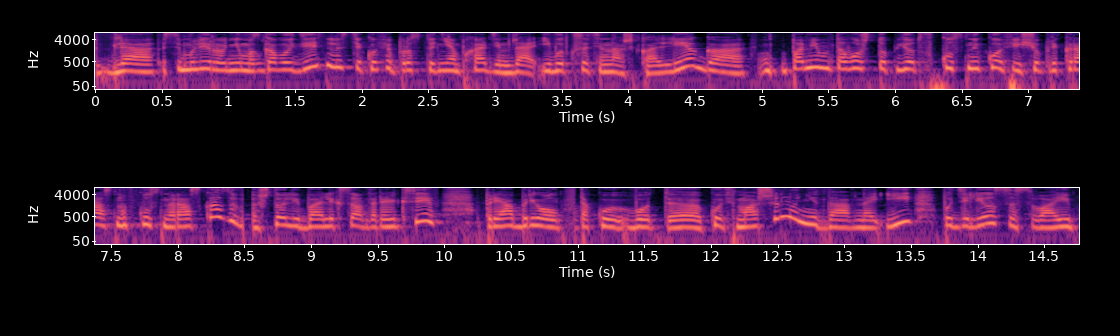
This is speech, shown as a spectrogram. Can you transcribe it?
Для стимулирования мозговой деятельности кофе просто необходим, да. И вот, кстати, наш коллега, помимо того, что пьет вкусный кофе, еще прекрасно вкусно рассказывает, что-либо Александр Алексеев приобрел такую вот э, кофемашину недавно и поделился своим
